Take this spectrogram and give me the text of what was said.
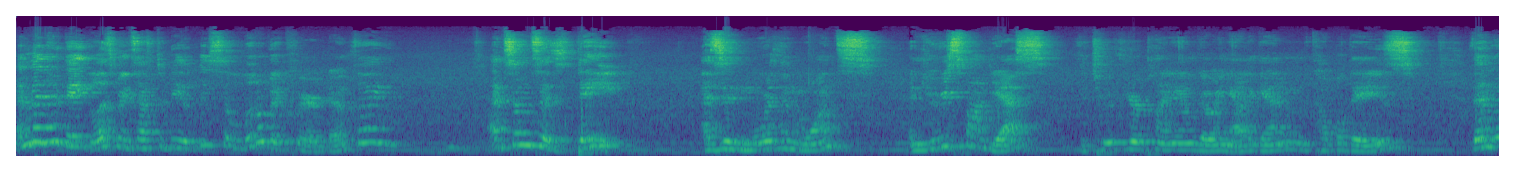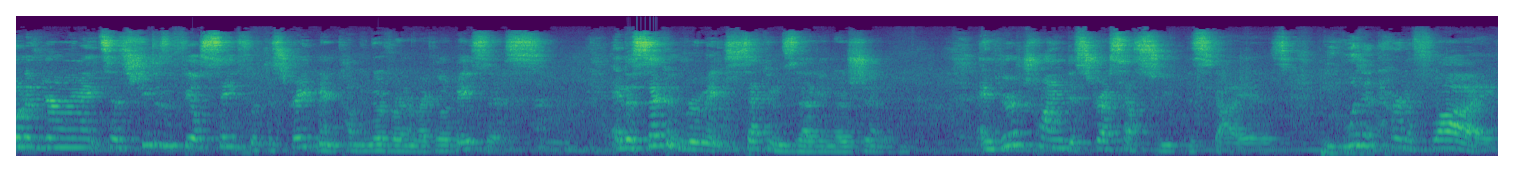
And men who date lesbians have to be at least a little bit queer, don't they? And someone says, date, as in more than once? And you respond, yes, the two of you are planning on going out again in a couple days. Then one of your roommates says she doesn't feel safe with a straight man coming over on a regular basis. And the second roommate seconds that emotion. And you're trying to stress how sweet this guy is. He wouldn't hurt a fly.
